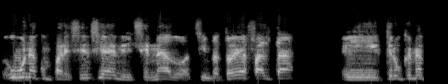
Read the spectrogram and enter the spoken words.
hubo una comparecencia en el Senado, Todavía falta eh, creo que una,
